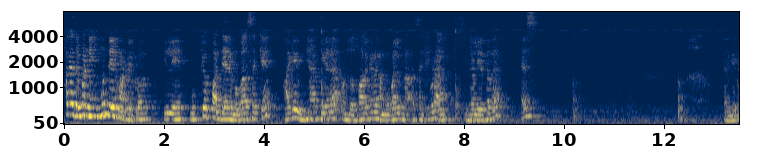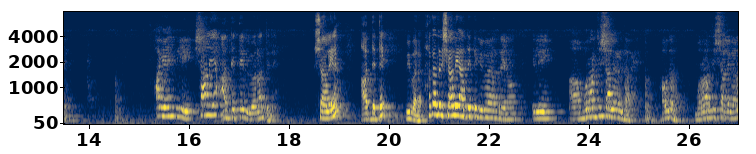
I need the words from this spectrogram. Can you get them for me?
ಹಾಗಾದ್ರೆ ಬನ್ನಿ ಮುಂದೆ ಏನು ಮಾಡಬೇಕು? ಇಲ್ಲಿ ಮುಖ್ಯೋಪಾಧ್ಯಾಯರ ಮೊಬೈಲ್ ಸಂಖ್ಯೆ ಹಾಗೆ ವಿದ್ಯಾರ್ಥಿಯರ ಒಂದು ಪಾಲಕರ ನಮ್ಮ ಮೊಬೈಲ್ ಸಂಖ್ಯೆ ಕೂಡ ಇದರಲ್ಲಿ ಇರ್ತದೆ. ಎಸ್ ಕರಗಿದೆ ಹಾಗೆ ಇಲ್ಲಿ ಶಾಲೆಯ ಆದ್ಯತೆ ವಿವರ ಅಂತಿದೆ ಶಾಲೆಯ ಆದ್ಯತೆ ವಿವರ. ಹಾಗಾದ್ರೆ ಶಾಲೆಯ ಆದ್ಯತೆ ವಿವರ ಅಂದ್ರೆ ಏನು? ಇಲ್ಲಿ ಮೊರಾರ್ಜಿ ಶಾಲೆಗಳಿದ್ದಾವೆ ಹೌದಾ? ಮೊರಾರ್ಜಿ ಶಾಲೆಗಳ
